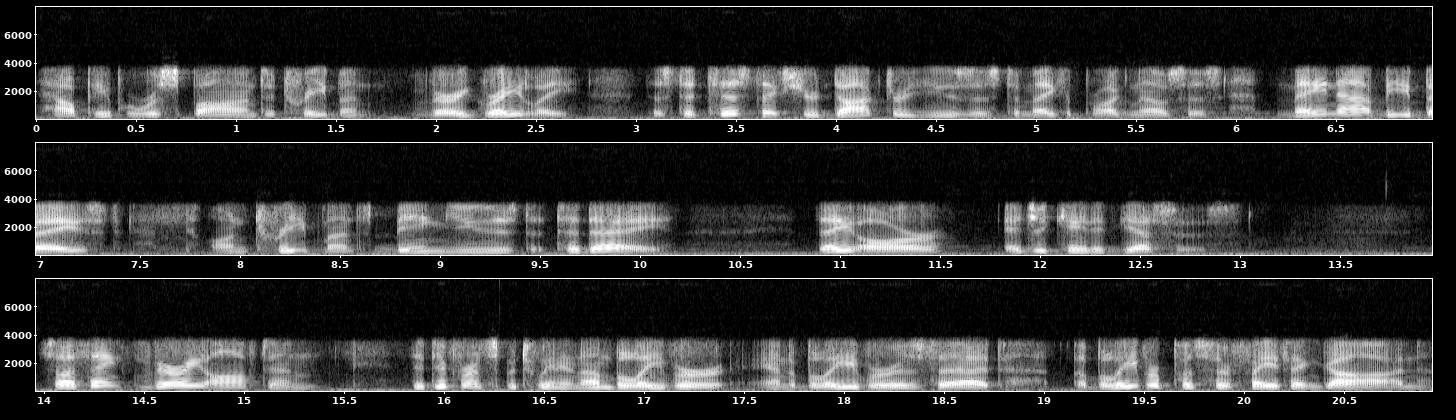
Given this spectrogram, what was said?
How people respond to treatment vary greatly. The statistics your doctor uses to make a prognosis may not be based on treatments being used today. They are educated guesses. So I think very often the difference between an unbeliever and a believer is that a believer puts their faith in God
